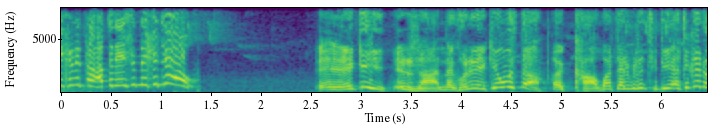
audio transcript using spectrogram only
এখানে তাড়াতাড়ি এসে দেখে যাও এ এ কি এ রান্নাঘরের একই অবস্থা। আর খাবার চারিপাশে ছিটিয়ে আছে কেন?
